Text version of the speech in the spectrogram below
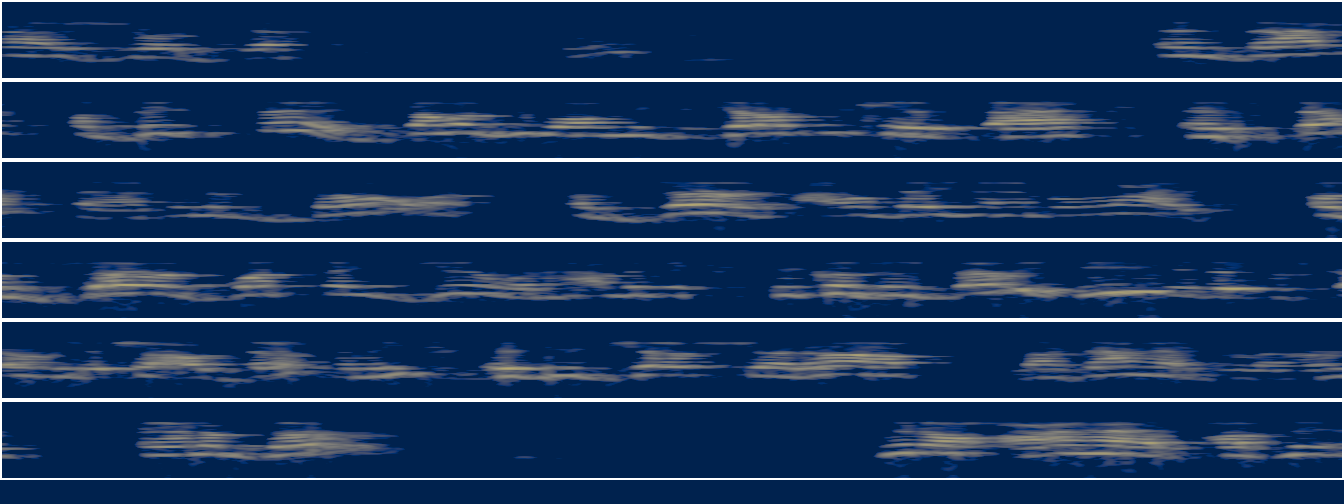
as your destiny. And that's a big thing. Some of you all need to get off your kids' back and step back and absorb, observe how they handle life, observe what they do and how they because it's very easy to discover your child's destiny if you just shut up, like I had to learn, and observe. You know, I have, I mean,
